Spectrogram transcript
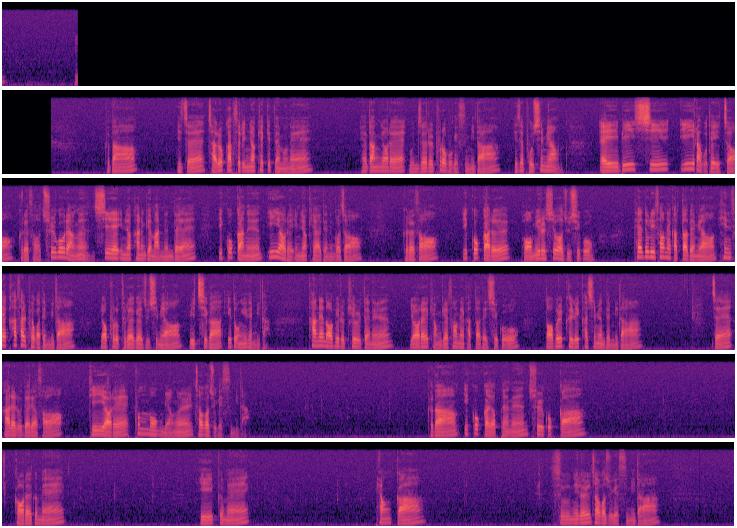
그 다음 이제 자료값을 입력했기 때문에 해당 열의 문제를 풀어 보겠습니다. 이제 보시면 A, B, C, E라고 되어 있죠. 그래서 출고량은 C에 입력하는 게 맞는데 입고가는 E열에 입력해야 되는 거죠. 그래서 입고가를 범위를 씌워 주시고 테두리 선에 갖다 대면 흰색 화살표가 됩니다. 옆으로 드래그 해주시면 위치가 이동이 됩니다. 칸의 너비를 키울 때는 열의 경계선에 갖다 대시고 더블 클릭하시면 됩니다. 이제 아래로 내려서 D열의 품목명을 적어주겠습니다. 그 다음 입고가 옆에는 출고가, 거래금액, 이익금액, 평가, 순위를 적어 주겠습니다.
